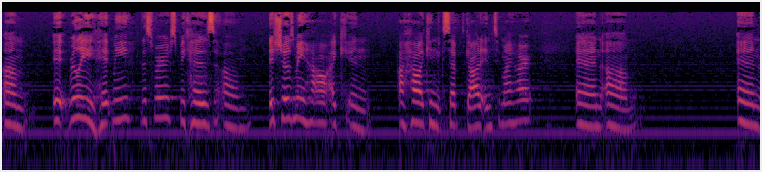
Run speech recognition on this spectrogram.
Um, it really hit me this verse because um, it shows me how I can uh, how I can accept God into my heart, and um, and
